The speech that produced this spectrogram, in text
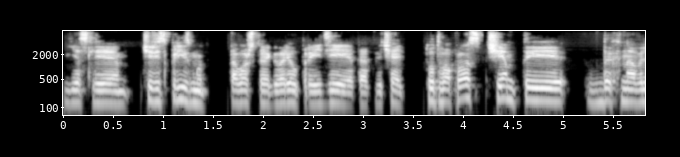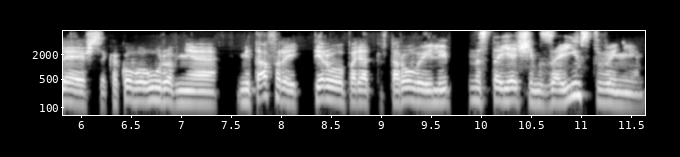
если через призму того, что я говорил про идеи, это отвечать. Тут вопрос, чем ты вдохновляешься, какого уровня метафорой первого порядка, второго или настоящим заимствованием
